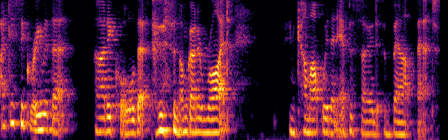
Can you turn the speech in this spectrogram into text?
I disagree with that article or that person. I'm going to write and come up with an episode about that.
